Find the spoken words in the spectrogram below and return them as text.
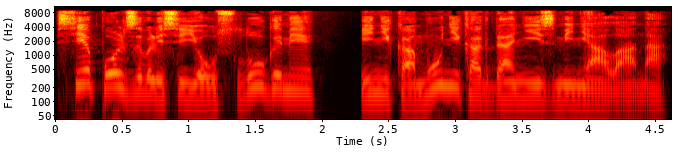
Все пользовались ее услугами и никому никогда не изменяла она.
